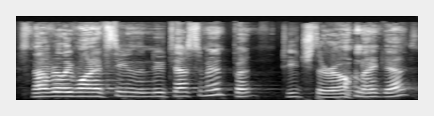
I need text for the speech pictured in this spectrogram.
It's not really one I've seen in the New Testament, but teach their own, I guess.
